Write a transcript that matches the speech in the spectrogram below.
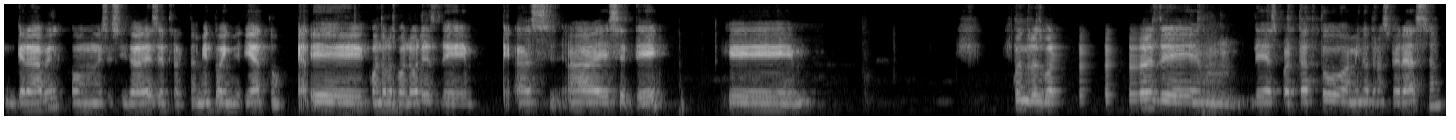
grave con necesidades de tratamiento inmediato eh, cuando los valores de AST que cuando los valores de, de aspartato aminotransferasa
